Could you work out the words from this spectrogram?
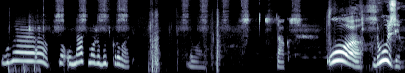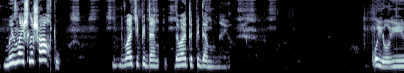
Ура! Все, у нас може бути кровать. Давай. Так. О, друзі, ми знайшли шахту. Давайте підемо. Давайте підемо в нею. Ой-ой,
